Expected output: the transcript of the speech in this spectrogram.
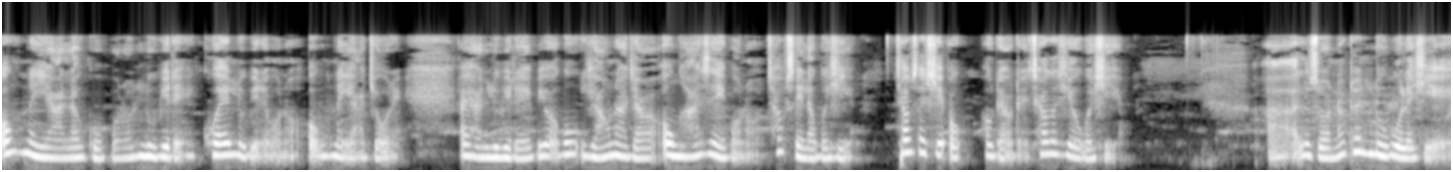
အုပ်200လောက်ကိုပေါ့နော်လှူပြတယ်ခွဲလှူပြတယ်ပေါ့နော်အုပ်200ကျော်တယ် အဲ့ဟာလှူပြတယ်ပြီးတော့အခုရောင်းတာကျတော့အုပ်90ပေါ့နော်60လောက်ပဲရှိတယ်68အုပ်ဟုတ်တယ်ဟုတ်တယ်68အုပ်ပဲရှိတယ်အာအဲ့လိုဆိုတော့နောက်ထပ်လှူဖို့လည်းရှိတယ်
